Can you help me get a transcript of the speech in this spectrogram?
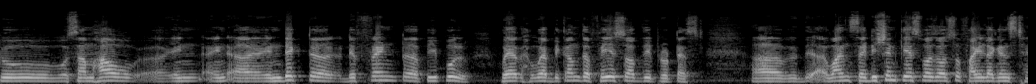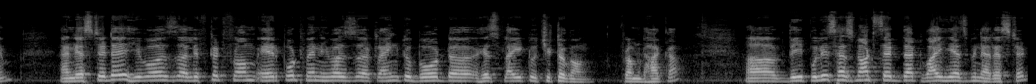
to somehow uh, in, in, uh, indict different people who have, who have become the face of the protest. The, one sedition case was also filed against him. And yesterday he was lifted from airport when he was trying to board his flight to Chittagong from Dhaka. Uh, the police has not said that why he has been arrested.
